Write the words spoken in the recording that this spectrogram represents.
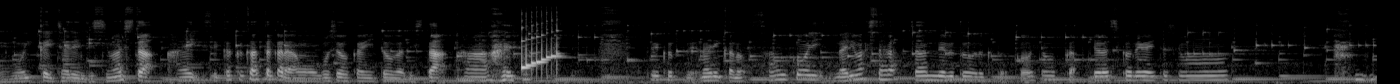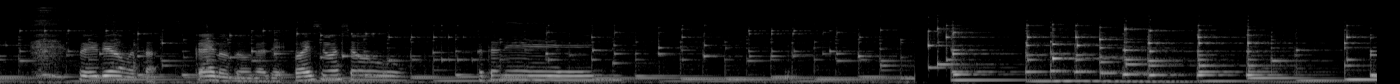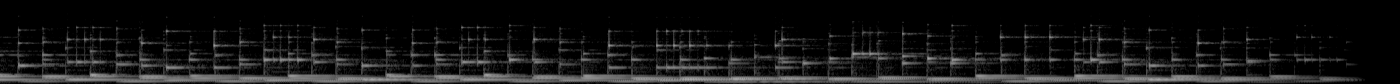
えもう一回チャレンジしました。はい。せっかく買ったからもうご紹介動画でした。はい。ということで何かの参考になりましたらチャンネル登録と高評価よろしくお願いいたします それではまた次回の動画でお会いしましょう。またね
